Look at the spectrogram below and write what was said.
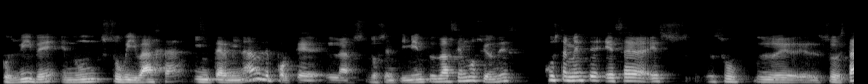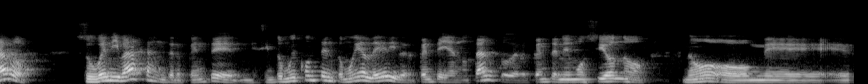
pues vive en un sub y baja interminable, porque los sentimientos, las emociones, justamente ese es su, eh, su estado. Suben y bajan, de repente me siento muy contento, muy alegre y de repente ya no tanto, de repente me emociono, ¿no? O me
